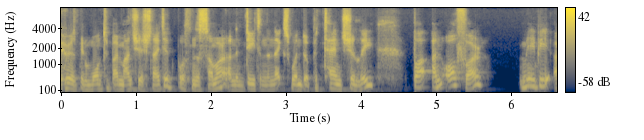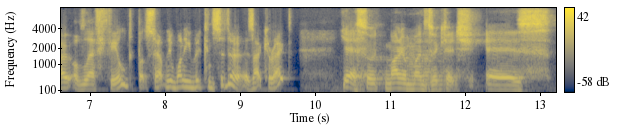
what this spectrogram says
who has been wanted by Manchester United, both in the summer and indeed in the next window potentially. But an offer, maybe out of left field, but certainly one he would consider. Is that correct? Yeah, so Mario Mandzukic is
